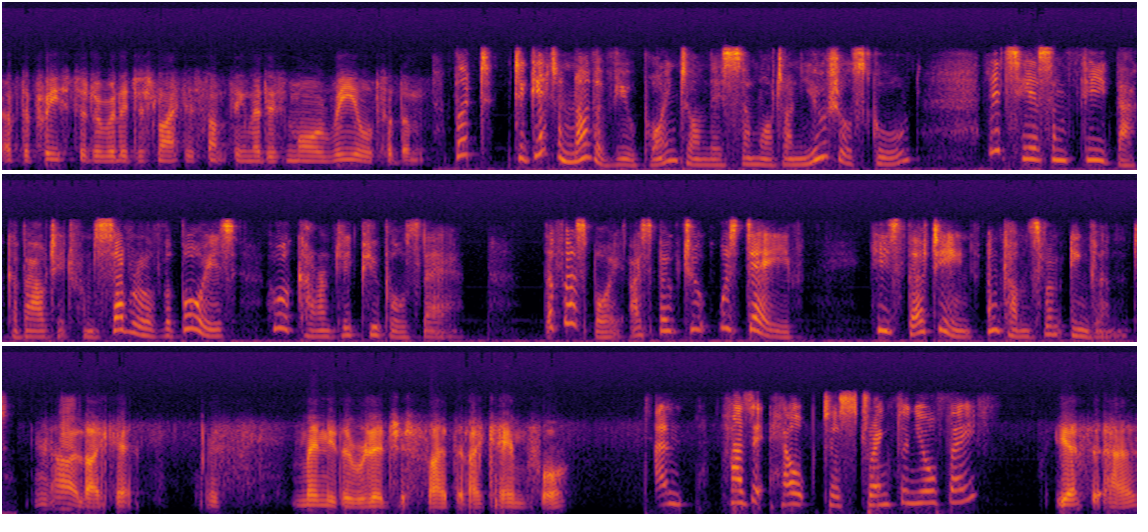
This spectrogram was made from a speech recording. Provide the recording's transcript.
of the priesthood or religious life is something that is more real to them. But to get another viewpoint on this somewhat unusual school, let's hear some feedback about it from several of the boys who are currently pupils there. The first boy I spoke to was Dave. He's 13 and comes from England. I like it. It's mainly the religious side that I came for. And has it helped to strengthen your faith? Yes, it has.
